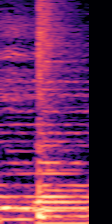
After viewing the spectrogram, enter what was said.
You.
